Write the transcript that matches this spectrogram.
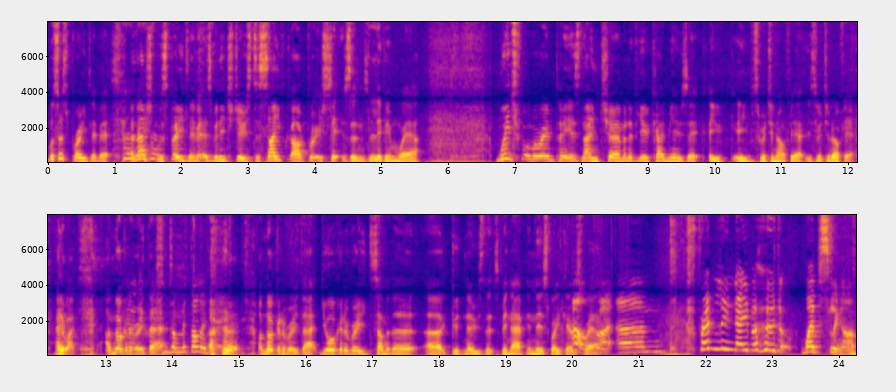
What's a speed limit? A national speed limit has been introduced to safeguard British citizens living where? Which former MP is named chairman of UK Music? Are you, are you switching off yet? Are you switching off yet? Anyway, I'm not going to read that. questions on mythology? I'm not going to read that. You're going to read some of the uh, good news that's been happening this week oh, elsewhere. right. Um, friendly neighbourhood web slinger.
